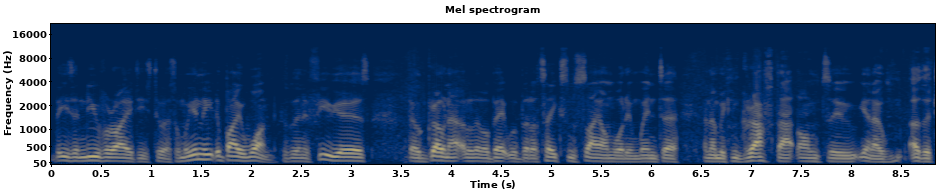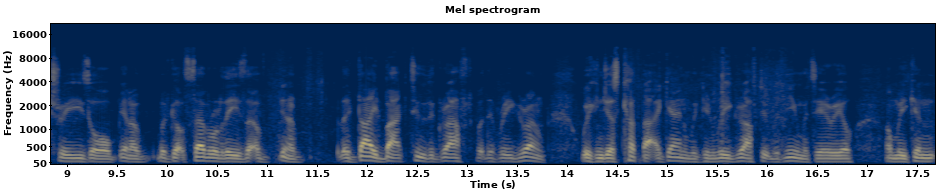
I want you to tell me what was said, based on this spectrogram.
these are new varieties to us, and we only need to buy one because within a few years they'll grown out a little bit. We'll be able to take some scion wood in winter, and then we can graft that onto you know other trees, or you know we've got several of these that have you know they've died back to the graft, but they've regrown. We can just cut that again. We can regraft it with new material, and we can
